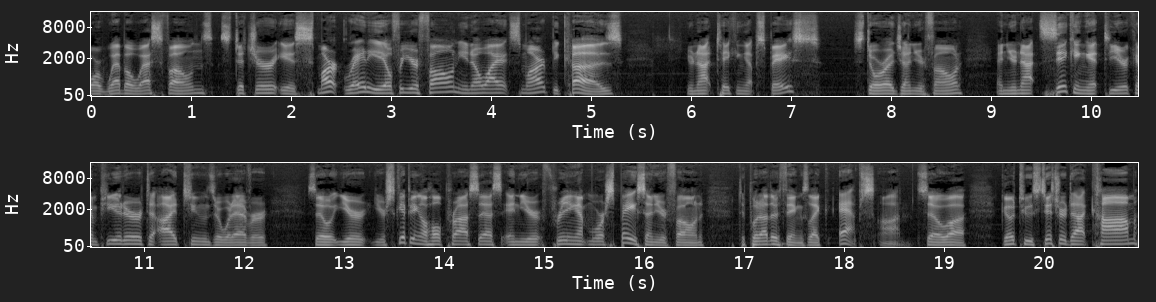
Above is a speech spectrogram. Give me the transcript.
or WebOS phones. Stitcher is smart radio for your phone. You know why it's smart? Because you're not taking up space, storage on your phone, and you're not syncing it to your computer, to iTunes, or whatever. So you're you're skipping a whole process and you're freeing up more space on your phone to put other things like apps on. So uh, go to Stitcher.com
